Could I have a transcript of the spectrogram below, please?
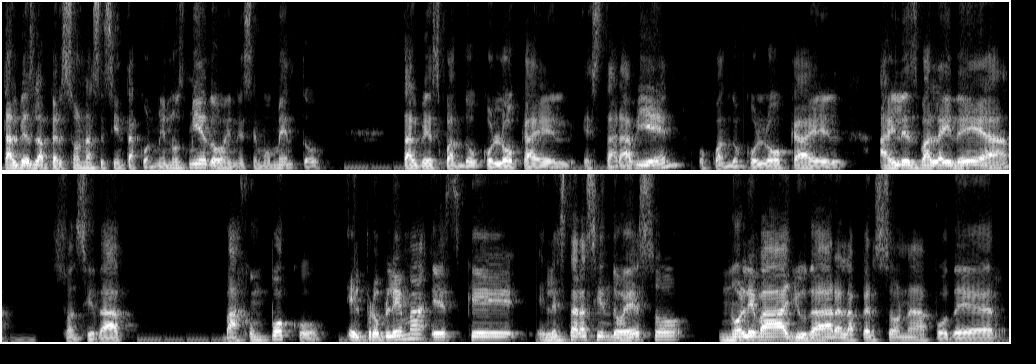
Tal vez la persona se sienta con menos miedo en ese momento. Tal vez cuando coloca el estará bien o cuando coloca el ahí les va la idea, su ansiedad baja un poco el problema es que el estar haciendo eso no le va a ayudar a la persona a poder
